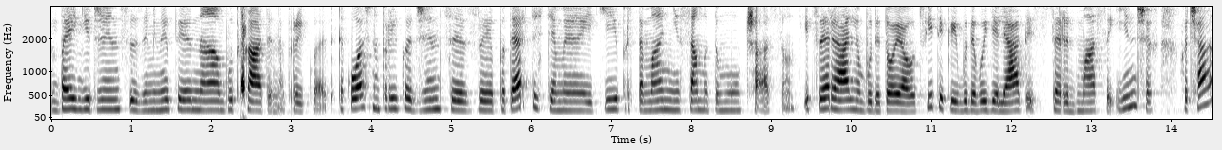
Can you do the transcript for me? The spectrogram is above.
бейгі джинси замінити на буткати, наприклад. Також, наприклад, джинси з потертостями, які притаманні саме тому часу. І це реально буде той аутфіт, який буде виділятись серед маси інших. Хоча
